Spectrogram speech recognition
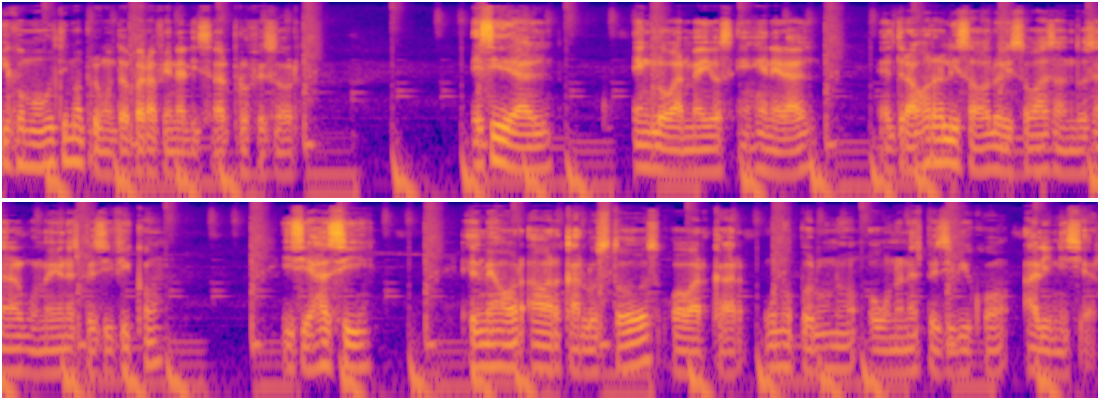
Y como última pregunta para finalizar, profesor, ¿es ideal englobar medios en general? ¿El trabajo realizado lo hizo basándose en algún medio en específico? Y si es así, ¿es mejor abarcarlos todos o abarcar uno por uno o uno en específico al iniciar?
